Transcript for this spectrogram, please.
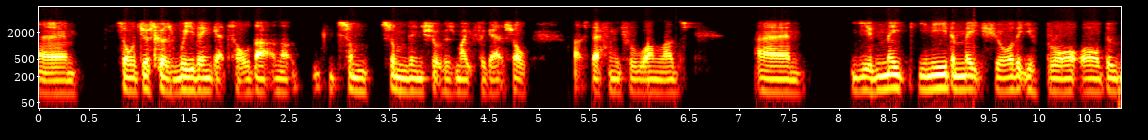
Um. So just because we didn't get told that, and that, some some of the instructors might forget, so that's definitely for one lads. Um. You make you need to make sure that you've brought all the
